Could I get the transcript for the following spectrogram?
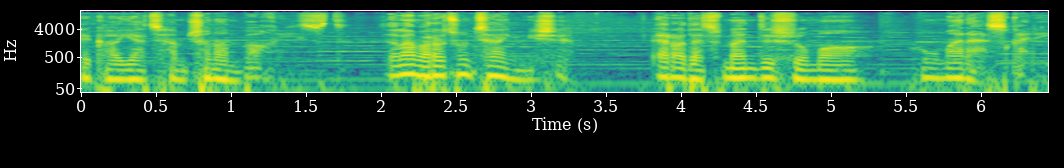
حکایت همچنان باقی است. دلم براتون تنگ میشه. ارادتمند شما هومن اسقری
